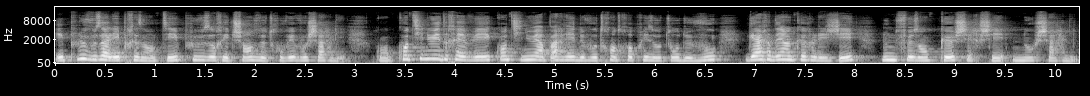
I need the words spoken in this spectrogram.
et plus vous allez présenter, plus vous aurez de chances de trouver vos charliers. Continuez de rêver, continuez à parler de votre entreprise autour de vous, gardez un cœur léger, nous ne faisons que chercher nos Charlie.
